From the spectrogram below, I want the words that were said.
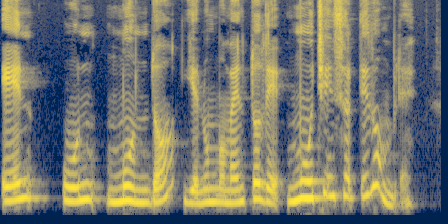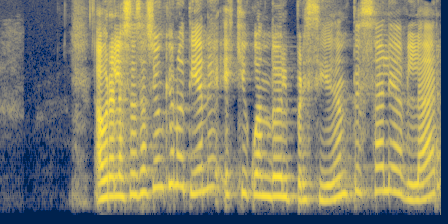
en un mundo y en un momento de mucha incertidumbre. Ahora, la sensación que uno tiene es que cuando el presidente sale a hablar,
